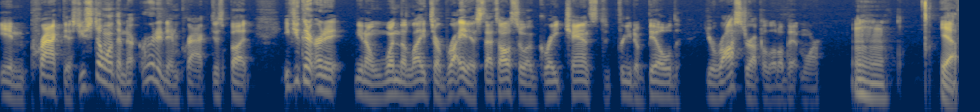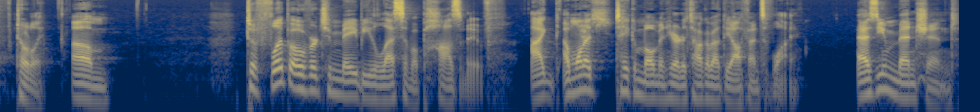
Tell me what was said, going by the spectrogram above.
in practice. You still want them to earn it in practice, but if you can earn it, you know when the lights are brightest, that's also a great chance to, for you to build your roster up a little bit more. Mm-hmm. Yeah, totally. Um, to flip over to maybe less of a positive, I I want to Yes. take a moment here to talk about the offensive line. As you mentioned,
